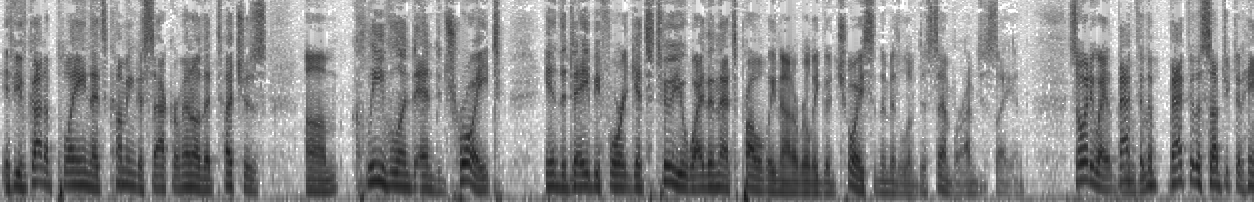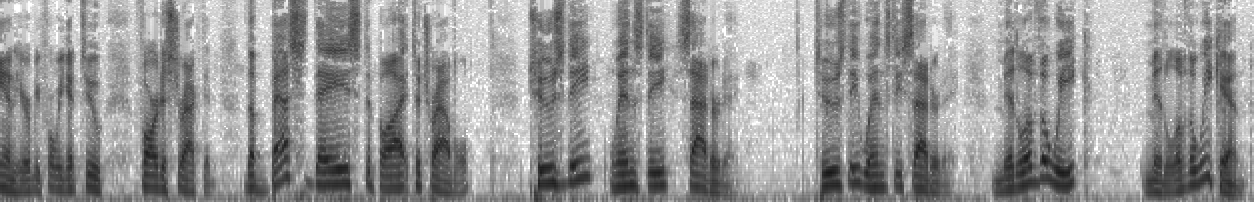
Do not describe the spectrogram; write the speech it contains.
If you've got a plane that's coming to Sacramento that touches um, Cleveland and Detroit in the day before it gets to you, why then that's probably not a really good choice in the middle of December. I'm just saying. So anyway, back to the mm-hmm. back to the subject at hand here before we get too far distracted. The best days to buy to travel: Tuesday, Wednesday, Saturday. Tuesday, Wednesday, Saturday. Middle of the week, middle of the weekend.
